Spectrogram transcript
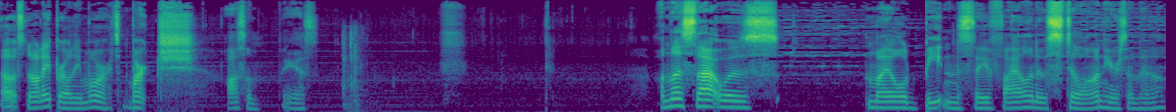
Oh, it's not April anymore. It's March. Awesome, I guess. Unless that was my old beaten save file and it was still on here somehow.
